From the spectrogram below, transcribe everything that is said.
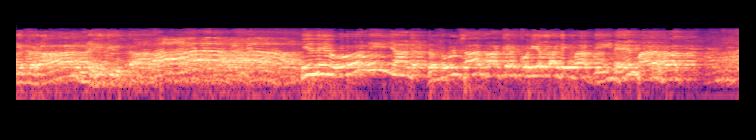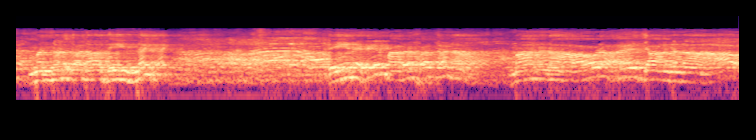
اقرار نہیں کیتا انہیں وہ نہیں جان رسول صاحب آکے کوئی اللہ دی بات دین ہے، معرفت۔ منن دا نا دین نہیں۔ دین ہے معرفت دا نا۔ ماننا اور ہے جاننا۔ اور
